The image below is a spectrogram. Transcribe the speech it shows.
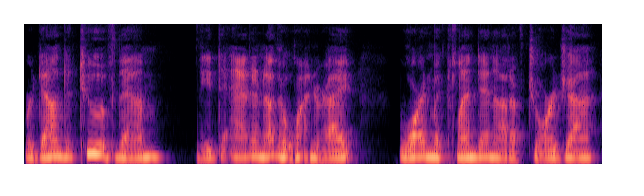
We're down to two of them. Need to add another one, right? Warren McClendon out of Georgia.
